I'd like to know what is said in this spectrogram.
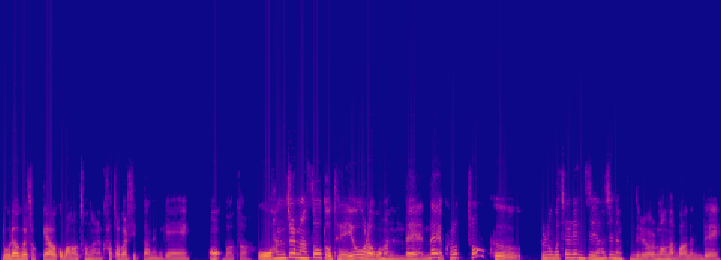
노력을 적게 하고 15,000원을 가져갈 수 있다는 게 맞아. 오, 한 줄만 써도 돼요라고 하는데, 네, 그렇죠. 그 블로그 challenge 하시는 분들이 얼마나 많은데,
